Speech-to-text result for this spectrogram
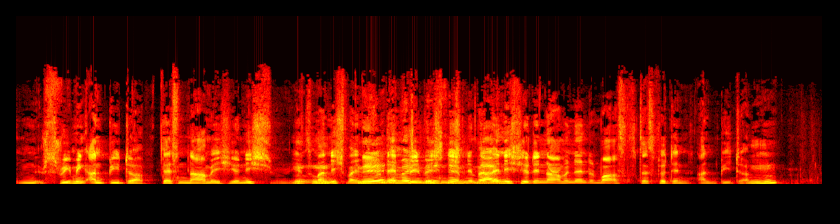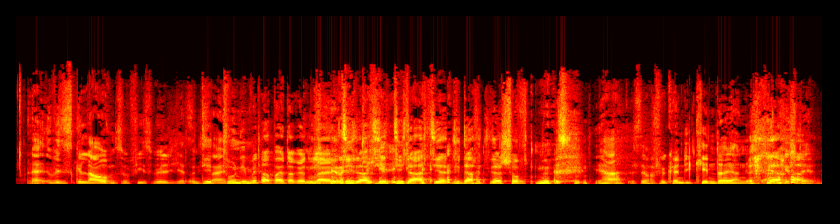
einen Streaming-Anbieter, dessen Name ich hier nicht, jetzt mal nicht, weil Nee, ich so nett bin, will ich nicht nehmen. nehmen. Weil Nein. wenn ich hier den Namen nenne, dann war's das für den Anbieter. Na, wie ist es gelaufen? So fies will ich jetzt Und die sein. tun die Mitarbeiterinnen leid, die da, die, die da, die, die da, die da schuften müssen. Ja, das, dafür können die Kinder ja nicht die Angestellten.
